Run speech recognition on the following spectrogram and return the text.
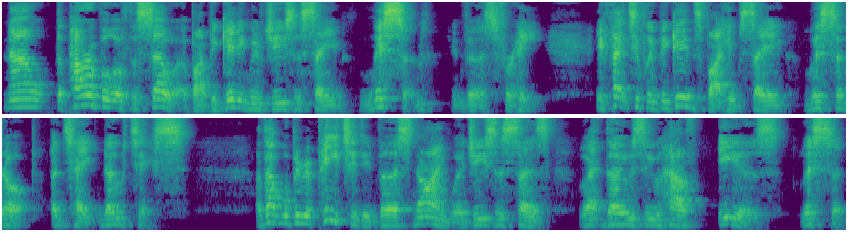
Now, the parable of the sower, by beginning with Jesus saying, listen, in verse 3, effectively begins by him saying, listen up and take notice. And that will be repeated in verse 9, where Jesus says, let those who have ears listen.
